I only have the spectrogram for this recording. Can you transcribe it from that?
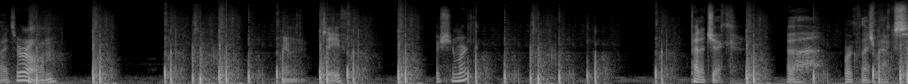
Lights are on. I'm safe. Question mark? Pallet check. Ugh, work flashbacks.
